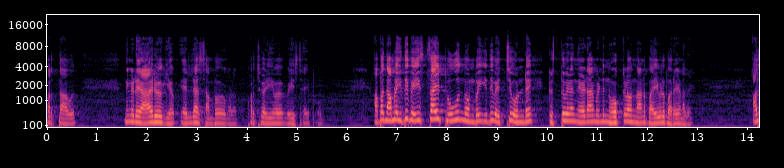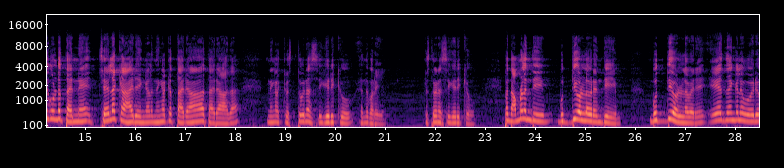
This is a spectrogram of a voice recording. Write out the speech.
ഭർത്താവ് നിങ്ങളുടെ ആരോഗ്യം എല്ലാ സംഭവങ്ങളും കുറച്ച് കഴിയുമ്പോൾ വേസ്റ്റായി പോകും അപ്പം നമ്മൾ ഇത് വേസ്റ്റായി പോകുന്ന മുമ്പ് ഇത് വെച്ചുകൊണ്ട് ക്രിസ്തുവിനെ നേടാൻ വേണ്ടി നോക്കണമെന്നാണ് ബൈബിൾ പറയണത്. അതുകൊണ്ട് തന്നെ ചില കാര്യങ്ങൾ നിങ്ങൾക്ക് തരാ തരാതെ നിങ്ങൾ ക്രിസ്തുവിനെ സ്വീകരിക്കൂ എന്ന് പറയും. ക്രിസ്തുവിനെ സ്വീകരിക്കൂ. അപ്പം നമ്മളെന്ത് ചെയ്യും ബുദ്ധിയുള്ളവരെന്ത് ചെയ്യും ബുദ്ധിയുള്ളവർ ഏതെങ്കിലും ഒരു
